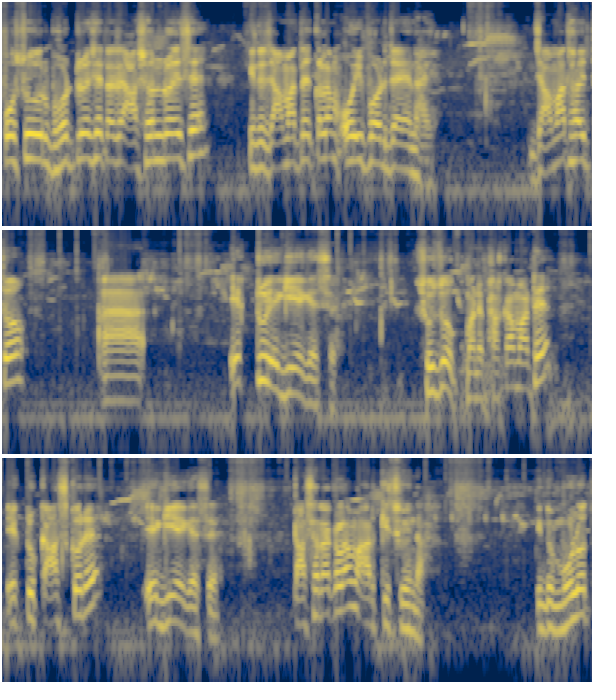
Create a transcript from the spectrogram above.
প্রচুর ভোট রয়েছে, তাদের আসন রয়েছে, কিন্তু জামাতের কলাম ওই পর্যায়ে নাই। জামাত হয়তো একটু এগিয়ে গেছে। সুযোগ মানে ফাঁকা মাঠে একটু কাজ করে এগিয়ে গেছে। তাছাড়া কলাম আর কিছুই না। কিন্তু মূলত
